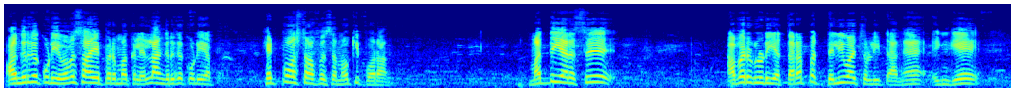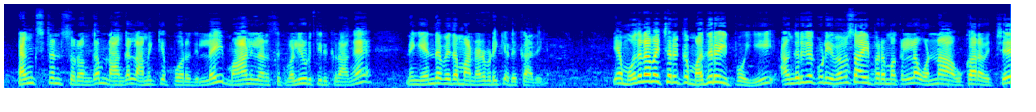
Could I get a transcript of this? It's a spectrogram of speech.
அங்க இருக்கக்கூடிய விவசாய பெருமக்கள் எல்லாம் அங்க இருக்கக்கூடிய ஹெட் போஸ்ட் ஆபீஸை நோக்கி போறாங்க. மத்திய அரசு அவர்களுடைய தரப்பை தெளிவா சொல்லிட்டாங்க. இங்கே டங்ஸ்டன் சுரங்கம் நாங்கள் அமைக்க போறதில்லை. மாநில அரசுக்கு வலியுறுத்தி இருக்கிறாங்க. நீங்க எந்த விதமான நடவடிக்கை எடுக்காதீங்க. ஏன் முதலமைச்சருக்கு மதுரை போய் அங்க இருக்கக்கூடிய விவசாய பெருமக்கள் எல்லாம் ஒன்னா உட்கார வச்சு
